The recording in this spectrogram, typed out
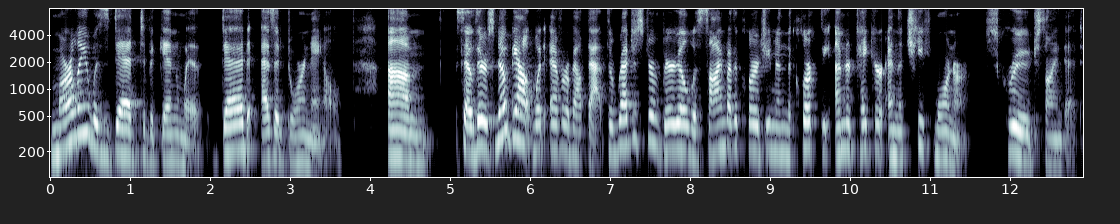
Marley was dead to begin with, dead as a doornail. Um, so there's no doubt whatever about that. The register of burial was signed by the clergyman, the clerk, the undertaker, and the chief mourner. Scrooge signed it.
